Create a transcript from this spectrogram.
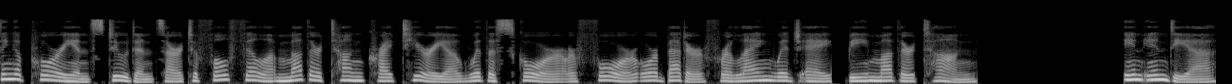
Singaporean students are to fulfill a mother tongue criteria with a score of 4 or better for language A, B mother tongue. In India,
